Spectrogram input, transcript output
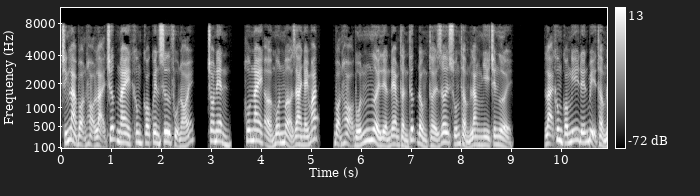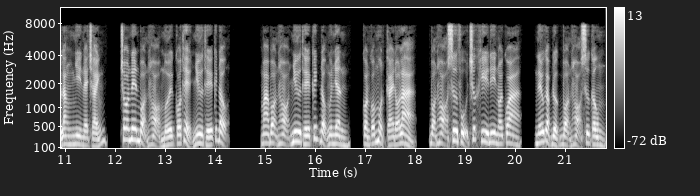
Chính là bọn họ lại trước nay không có quên sư phụ nói, cho nên, hôm nay ở môn mở ra nháy mắt, bọn họ bốn người liền đem thần thức đồng thời rơi xuống thẩm lăng nhi trên người. Lại không có nghĩ đến bị thẩm lăng nhi né tránh, cho nên bọn họ mới có thể như thế kích động. Mà bọn họ như thế kích động nguyên nhân, còn có một cái đó là, bọn họ sư phụ trước khi đi nói qua, nếu gặp được bọn họ sư công,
